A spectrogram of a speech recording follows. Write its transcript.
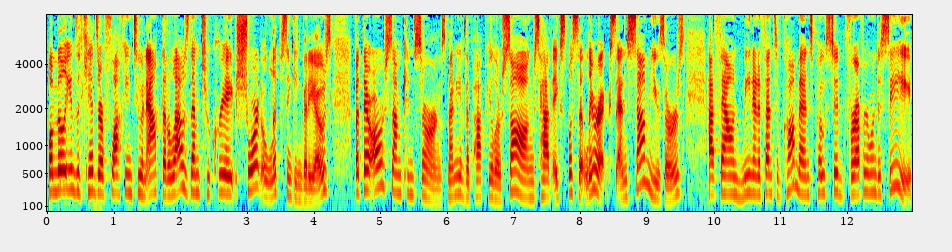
While millions of kids are flocking to an app that allows them to create short lip syncing videos, but there are some concerns. Many of the popular songs have explicit lyrics, and some users have found mean and offensive comments posted for everyone to see.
